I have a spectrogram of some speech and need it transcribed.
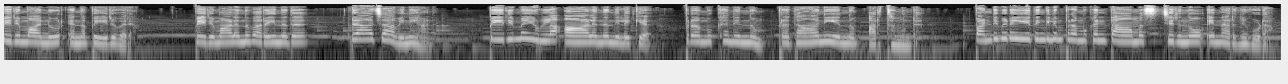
പെരുമാനൂർ എന്ന പേര് വരാം. പെരുമാൾ എന്ന് പറയുന്നത് രാജാവിനെയാണ്. പെരുമയുള്ള എന്ന നിലയ്ക്ക് പ്രമുഖനെന്നും പ്രധാനി എന്നും അർത്ഥമുണ്ട്. പണ്ടിവിടെ ഏതെങ്കിലും പ്രമുഖൻ താമസിച്ചിരുന്നോ എന്നറിഞ്ഞുകൂടാ.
